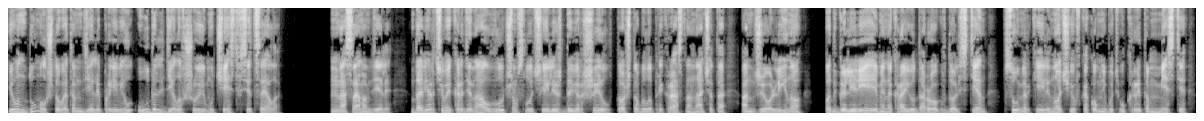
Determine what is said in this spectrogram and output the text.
и он думал, что в этом деле проявил удаль, делавшую ему честь всецело. На самом деле, доверчивый кардинал в лучшем случае лишь довершил то, что было прекрасно начато Анджиолино под галереями на краю дорог вдоль стен, в сумерки или ночью в каком-нибудь укрытом месте –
